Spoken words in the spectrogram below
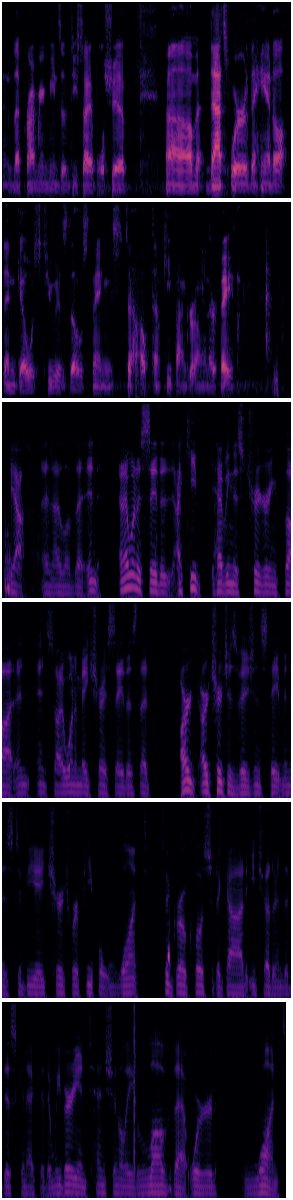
and that primary means of discipleship. Um, that's where the handoff then goes to is those things to help them keep on growing in their faith. Yeah, and I love that. And and I want to say that I keep having this triggering thought, and and so I want to make sure I say this that our our church's vision statement is to be a church where people want to grow closer to God, each other, and the disconnected, and we very intentionally love that word want.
